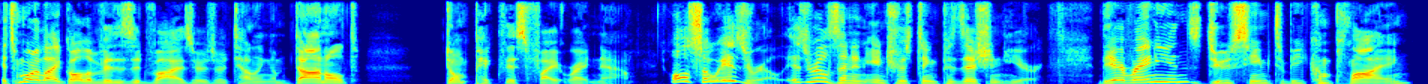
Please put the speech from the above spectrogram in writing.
It's more like all of his advisors are telling him, Donald, don't pick this fight right now. Also, Israel. Israel's in an interesting position here. The Iranians do seem to be complying.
